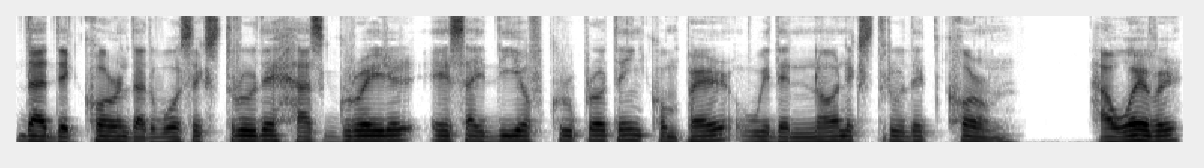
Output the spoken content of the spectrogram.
that the corn that was extruded has greater SID of crude protein compared with the non-extruded corn. However,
